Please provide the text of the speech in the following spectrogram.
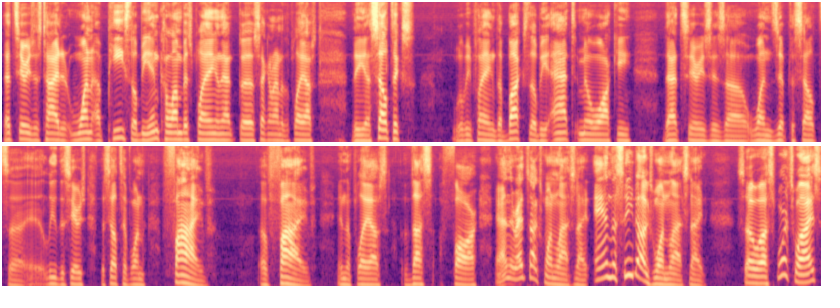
That series is tied at one apiece. They'll be in Columbus playing in that uh, second round of the playoffs. The uh, Celtics will be playing the Bucks. They'll be at Milwaukee. That series is uh, one zip. The Celts lead the series. The Celts have won five of five in the playoffs thus far. And the Red Sox won last night. And the Sea Dogs won last night. So, sports wise,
